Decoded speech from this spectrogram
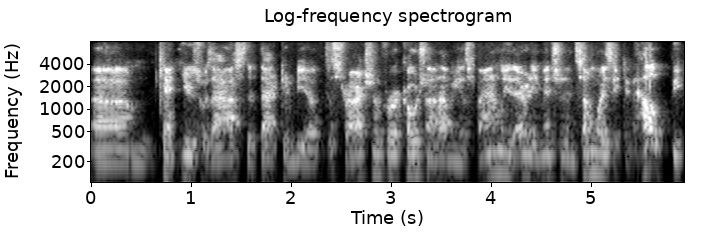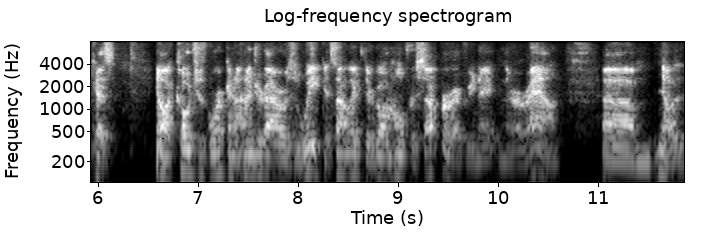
Um, Kent Hughes was asked if that can be a distraction for a coach not having his family there, and he mentioned in some ways it can help because you know a coach is working 100 hours a week. It's not like they're going home for supper every night and they're around. Um, you know,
